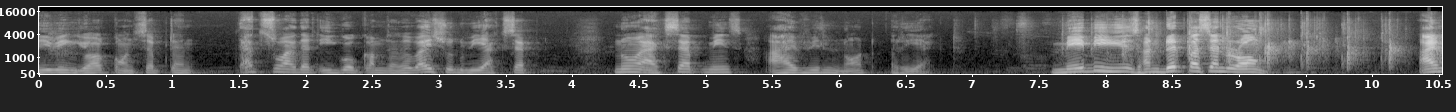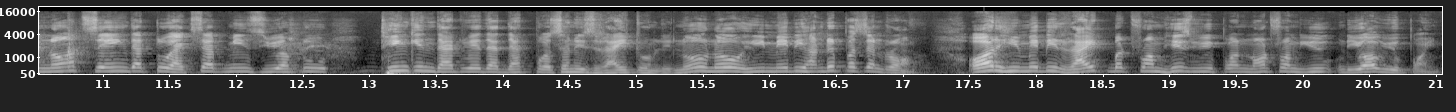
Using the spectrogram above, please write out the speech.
leaving your concept and that's why that ego comes and why should we accept no accept means i will not react maybe he is 100% wrong i'm not saying that to accept means you have to think in that way that that person is right only. No no he may be 100% wrong. Or he may be right but from his viewpoint not from you your viewpoint.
